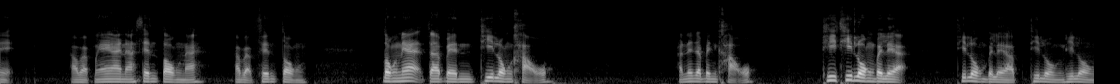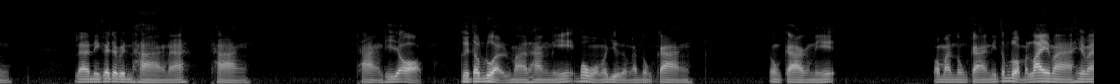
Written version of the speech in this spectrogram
นี่ เอาแบบง่ายๆนะ เส้นตรงนะ เอาแบบเส้นตรง ตรงเนี้ยจะเป็นที่ลงเขา อันนี้จะเป็นเขา ที่ที่ลงไปเลยอะที่ลงไปเลยครับ ที่ลงที่ลง แล้วอันนี้ก็จะเป็นทางนะ ทาง ทางที่จะออก คือตำรวจมาทางนี้ พวกผมมาอยู่ตรงกันตรงกลาง ตรงกลางนี้ ประมาณตรงกลางนี้ตำรวจมันไล่มาใช่ไหม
